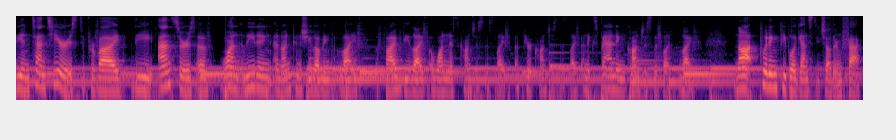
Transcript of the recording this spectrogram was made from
the intent here is to provide the answers of one, leading an unconditionally loving life, a 5D life, a oneness consciousness life, a pure consciousness life, an expanding consciousness life, not putting people against each other, in fact.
